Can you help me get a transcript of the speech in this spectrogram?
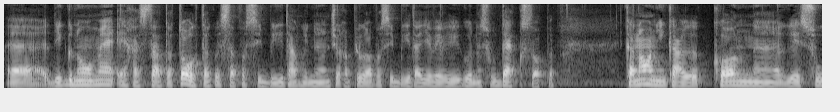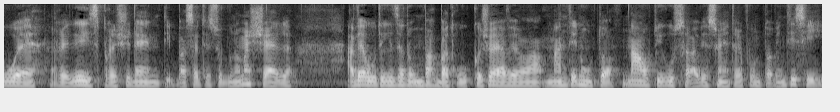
eh, di, Gnome era stata tolta questa possibilità, quindi non c'era più la possibilità di avere le icone sul desktop. Canonical con le sue release precedenti basate su Gnome Shell aveva utilizzato un barbatrucco, cioè aveva mantenuto Nautilus alla versione 3.26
